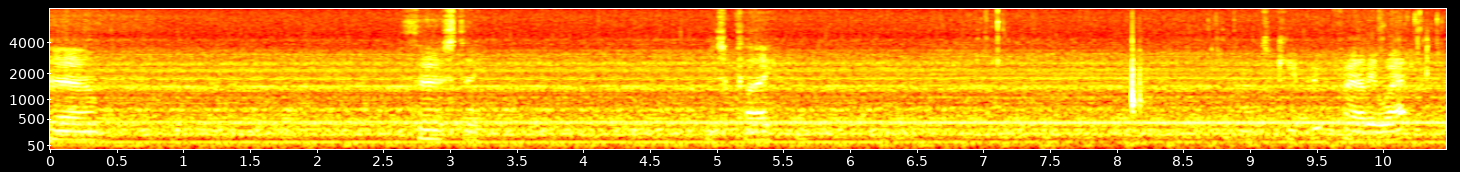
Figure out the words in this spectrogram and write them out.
Uh, thirsty. This clay. To keep it fairly wet.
